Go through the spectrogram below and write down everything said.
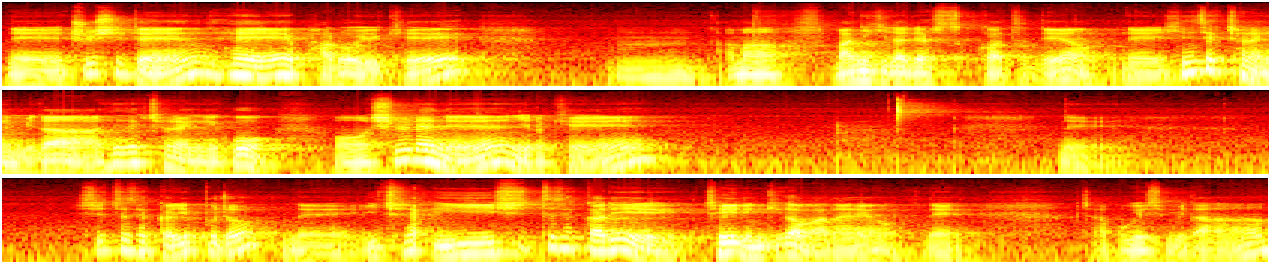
네, 출시된 해에 바로 이렇게 음, 아마 많이 기다렸을 것 같은데요. 네, 흰색 차량입니다. 흰색 차량이고 어, 실내는 이렇게 네. 시트 색깔 이쁘죠? 네. 이, 차, 이 시트 색깔이 제일 인기가 많아요. 네. 자, 보겠습니다.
